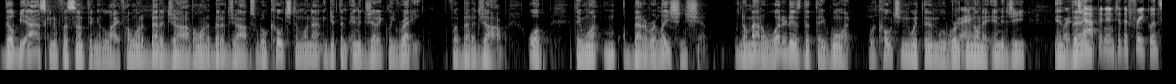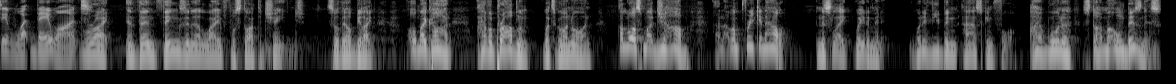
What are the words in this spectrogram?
They'll be asking for something in life. I want a better job. I want a better job. So we'll coach them on that and get them energetically ready for a better job. Or they want a better relationship. No matter what it is that they want, we're coaching with them. We're working Right. on their energy. And We're then, tapping into the frequency of what they want. Right. And then things in their life will start to change. So they'll be like, oh my God, I have a problem. What's going on? I lost my job and I'm freaking out. And it's like, wait a minute. What have you been asking for? I want to start my own business.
